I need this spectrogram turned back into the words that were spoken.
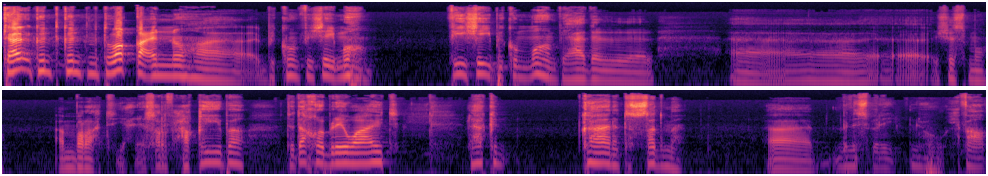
كان كنت كنت متوقع إنه بيكون في شيء مهم. في شيء بيكون مهم في هذا شو اسمه المباراة يعني صرف حقيبة تدخل بري وايت لكن كانت الصدمة آه بالنسبة لي اللي هو حفاظ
